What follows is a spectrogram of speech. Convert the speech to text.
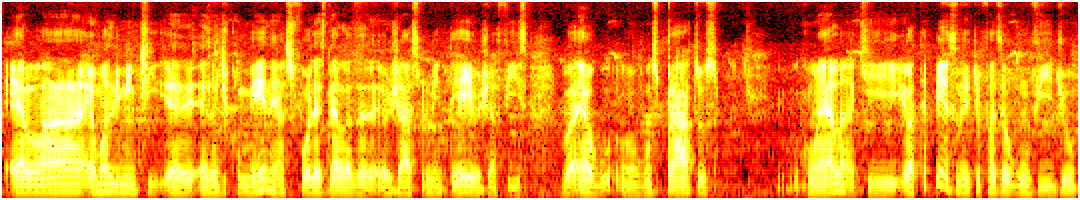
ela é uma alimente, é, ela é de comer, né? As folhas delas eu já experimentei, eu já fiz é, alguns pratos com ela que eu até penso né, de fazer algum vídeo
